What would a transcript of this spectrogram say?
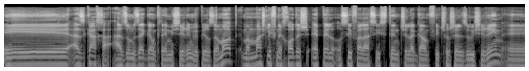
אה, אז ככה, אז הוא מזהה גם קטעים משירים ופרסומות. ממש לפני חודש אפל הוסיפה לאסיסטנט שלה גם פיצ'ר של זיהוי שירים. אה,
